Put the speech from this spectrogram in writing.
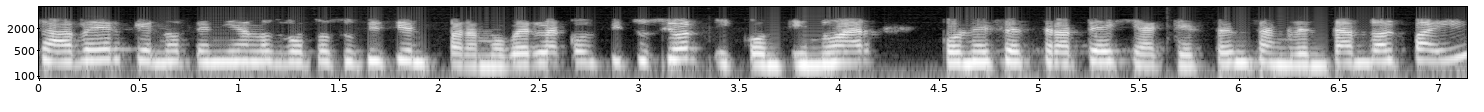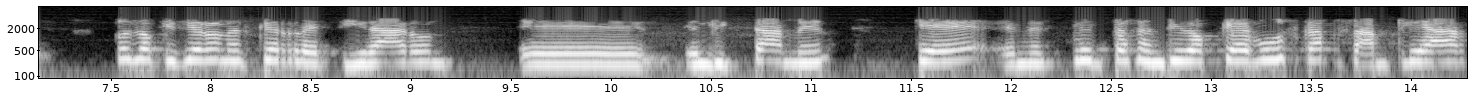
saber que no tenían los votos suficientes para mover la constitución y continuar con esa estrategia que está ensangrentando al país, pues lo que hicieron es que retiraron eh, el dictamen que en estricto sentido que busca pues, ampliar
